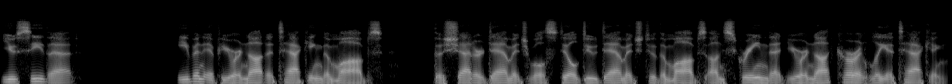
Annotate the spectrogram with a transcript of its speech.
You see that? Even if you are not attacking the mobs, the shatter damage will still do damage to the mobs on screen that you are not currently attacking.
